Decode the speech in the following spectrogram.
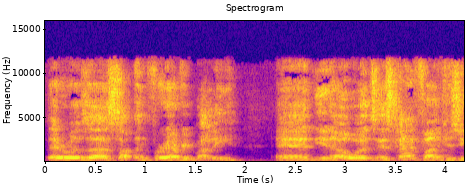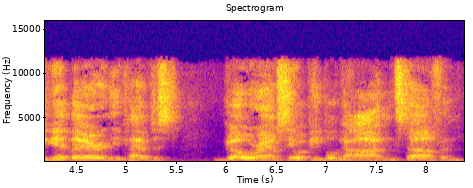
there was uh, something for everybody. And you know, it's it's kind of fun because you get there and you kind of just go around see what people got and stuff. And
